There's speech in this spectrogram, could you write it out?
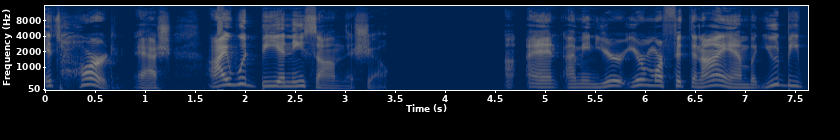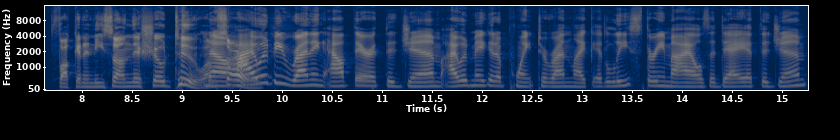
It's hard, Ash. I would be Aneesa on this show. Uh, and I mean, you're you're more fit than I am, but you'd be fucking Aneesa on this show too. I'm no, sorry. I would be running out there at the gym. I would make it a point to run like at least three miles a day at the gym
